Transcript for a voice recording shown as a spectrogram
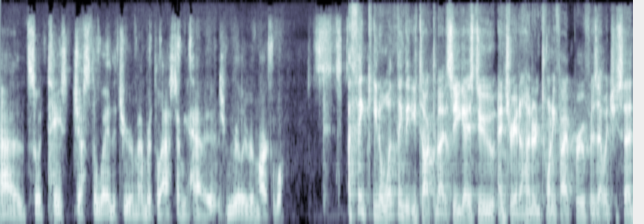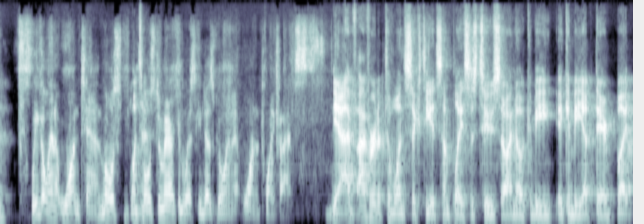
uh, so it tastes just the way that you remember it the last time you had it is really remarkable. I think you know one thing that you talked about. So you guys do entry at 125 proof. Is that what you said? We go in at 110. Most 110. most American whiskey does go in at 125. Yeah, I've I've heard up to 160 at some places too. So I know it could be it can be up there. But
